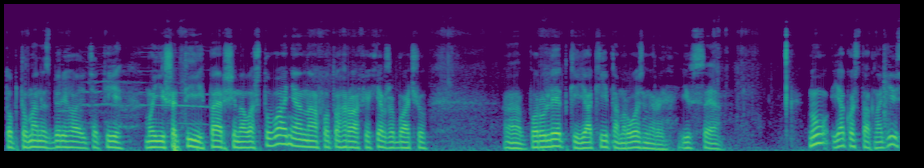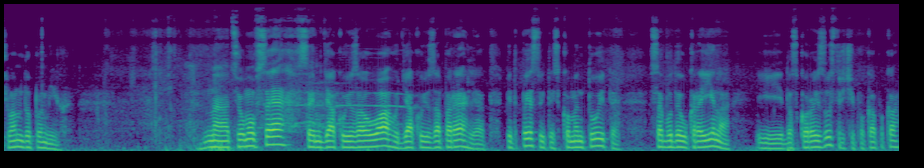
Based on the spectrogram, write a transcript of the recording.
Тобто в мене зберігаються ті мої ще ті перші налаштування на фотографіях. Я вже бачу е, по рулетки, які там розміри і все. Ну, якось так. Надіюсь, вам допоміг. На цьому все. Всім дякую за увагу, дякую за перегляд. Підписуйтесь, коментуйте. Все буде Україна. І до скорої зустрічі. Пока-пока.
